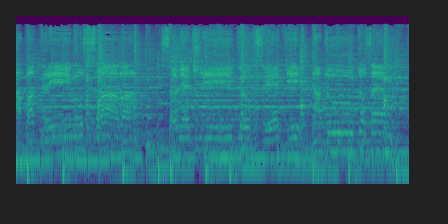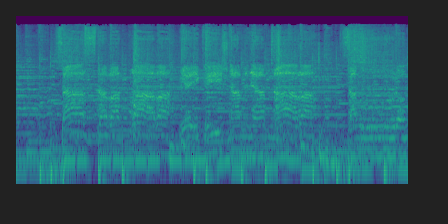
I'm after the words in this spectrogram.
a patrí mu sláva. Slnečný kruh svieti na túto zem. Zás Zástava pláva, jej kríž na mňa máva. Za múrom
